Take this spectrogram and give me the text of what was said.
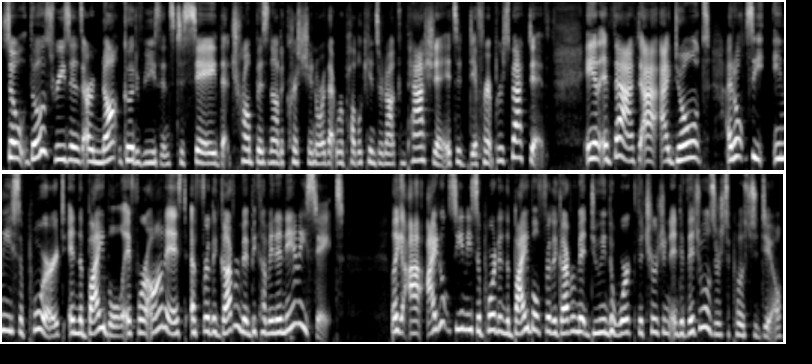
So, those reasons are not good reasons to say that Trump is not a Christian or that Republicans are not compassionate. It's a different perspective. And in fact, I, I don't I don't see any support in the Bible, if we're honest, for the government becoming a nanny state. Like, I, I don't see any support in the Bible for the government doing the work the church and individuals are supposed to do.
